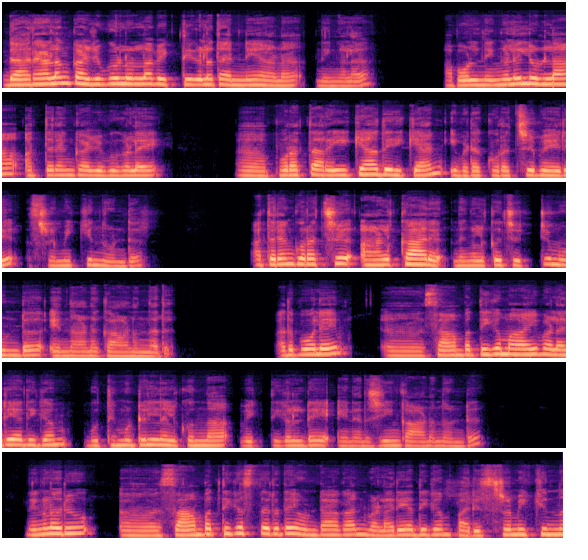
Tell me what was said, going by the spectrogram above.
ധാരാളം കഴിവുകളുള്ള വ്യക്തികൾ തന്നെയാണ് നിങ്ങൾ അപ്പോൾ നിങ്ങളിലുള്ള അത്തരം കഴിവുകളെ പുറത്തറിയിക്കാതിരിക്കാൻ ഇവിടെ കുറച്ച് പേര് ശ്രമിക്കുന്നുണ്ട്. അത്തരം കുറച്ച് ആൾക്കാർ നിങ്ങൾക്ക് ചുറ്റുമുണ്ട് എന്നാണ് കാണുന്നത്. അതുപോലെ സാമ്പത്തികമായി വളരെയധികം ബുദ്ധിമുട്ടിൽ നിൽക്കുന്ന വ്യക്തികളുടെ എനർജിയും കാണുന്നുണ്ട്. നിങ്ങളൊരു സാമ്പത്തിക സ്ഥിരത ഉണ്ടാകാൻ വളരെയധികം പരിശ്രമിക്കുന്ന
